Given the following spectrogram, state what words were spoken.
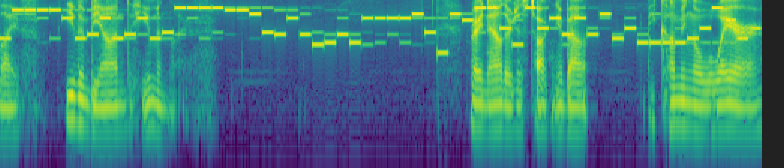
life even beyond human life. Right now, they're just talking about becoming aware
